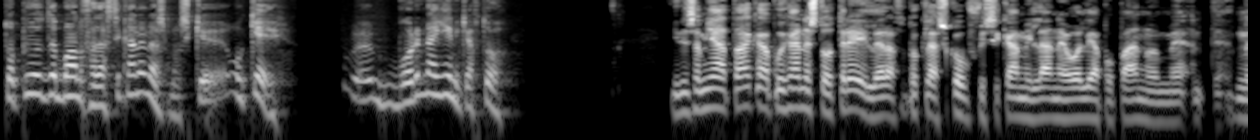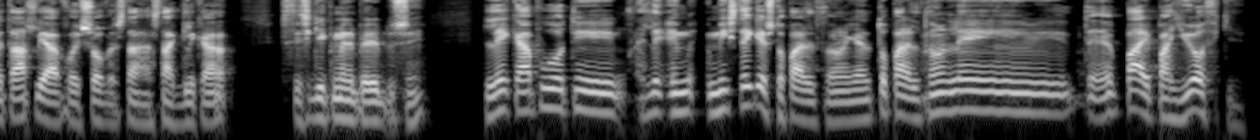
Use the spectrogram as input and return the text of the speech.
το οποίο δεν μπορεί να το φανταστεί κανένας μας. Και OK, okay, ε, μπορεί να γίνει και αυτό είναι σαν μια ατάκα που είχαν στο τρέιλερ, αυτό το κλασικό που φυσικά μιλάνε όλοι από πάνω με, με τα άθλια voiceover στα, στα αγγλικά, στη συγκεκριμένη περίπτωση. Λέει κάπου ότι λέει, μη στέκεσαι στο παρελθόν, γιατί το παρελθόν λέει πάει, παγιώθηκε.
